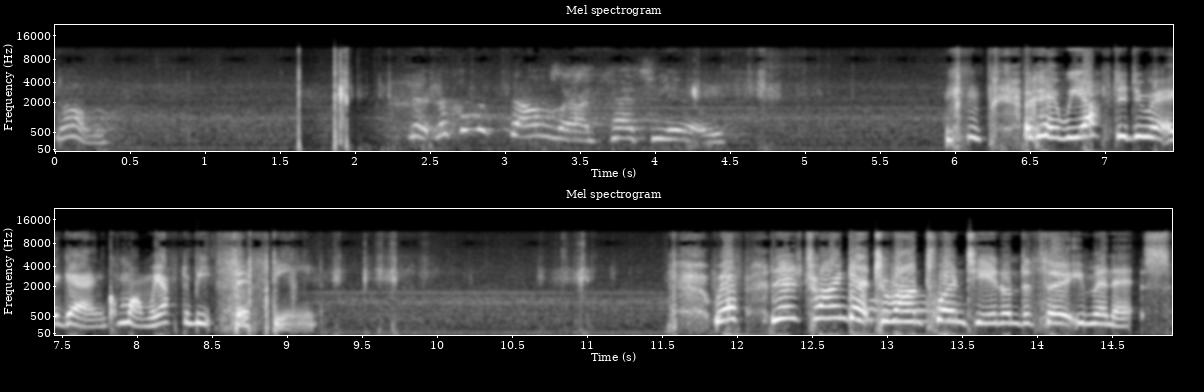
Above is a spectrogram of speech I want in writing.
No. Look, look how much damage I had compared to you. okay, we have to do it again. Come on, we have to beat 15. Have. Let's try and get to round 20 in under 30 minutes.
